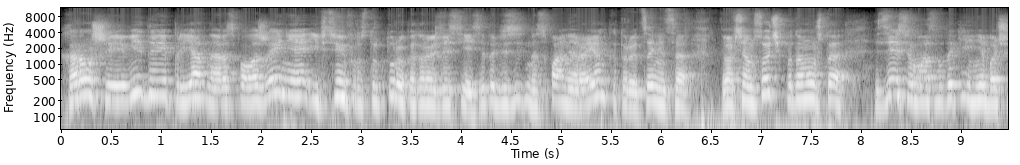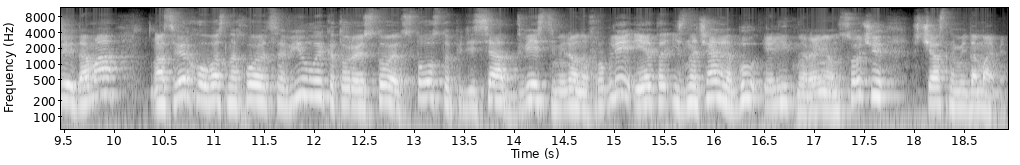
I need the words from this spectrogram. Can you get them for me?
хорошие виды, приятное расположение и всю инфраструктуру, которая здесь есть. Это действительно спальный район, который ценится во всем Сочи, потому что здесь у вас вот такие небольшие дома, а сверху у вас находятся виллы, которые стоят 100, 150, 200 миллионов рублей. И это изначально был элитный район Сочи с частными домами.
